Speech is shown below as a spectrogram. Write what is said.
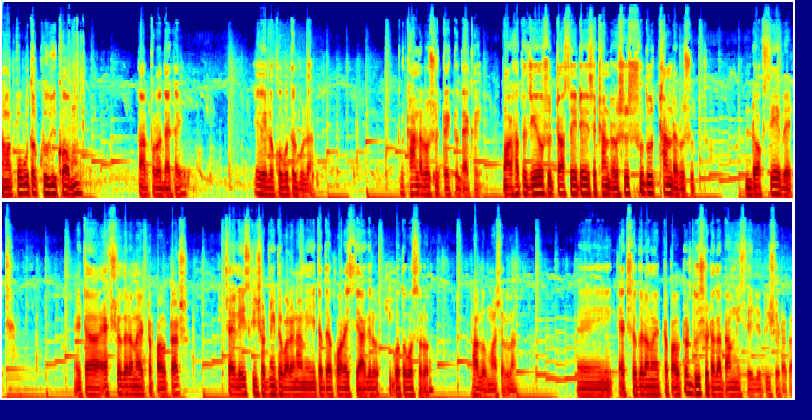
আমার কবুতর খুবই কম তারপরে দেখাই। এই হলো কবুতরগুলা ঠান্ডার ওষুধটা একটু দেখাই। আমার হাতে যে ওষুধটা আছে এটা হচ্ছে ঠান্ডার ওষুধ, শুধু ঠান্ডার ওষুধ। ডক্সিএবেট এটা একশো গ্রামের একটা পাউডার চাইলে স্ক্রিনশট নিতে পারেন। আমি এটা দেওয়া করাইছি আগের গত বছরও। ভালো মাসাল্লাহ এই একশো গ্রামের একটা পাউডার দুইশো টাকা দাম এই যে দুইশো টাকা।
